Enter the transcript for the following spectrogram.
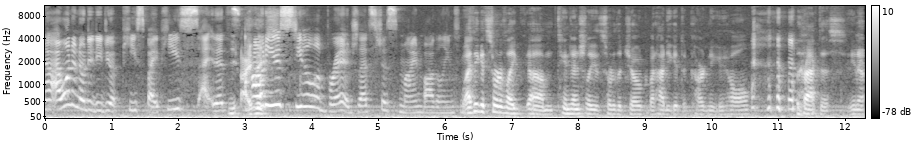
now I want to know: Did he do it piece by piece? I, that's, Yeah, I how do you steal a bridge? That's just mind-boggling to me. I think it's sort of like um, tangentially, it's sort of the joke about how do you get to Carnegie Hall practice. You know,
